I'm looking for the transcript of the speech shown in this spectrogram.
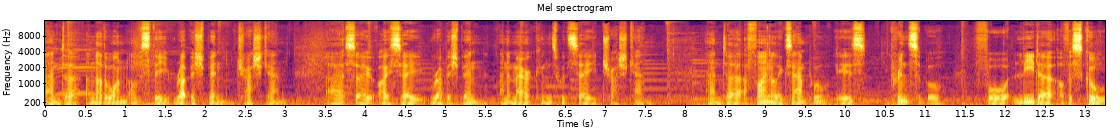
And uh, another one, obviously, rubbish bin, trash can. Uh, so I say rubbish bin, and Americans would say trash can. And uh, a final example is principle. for leader of a school.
